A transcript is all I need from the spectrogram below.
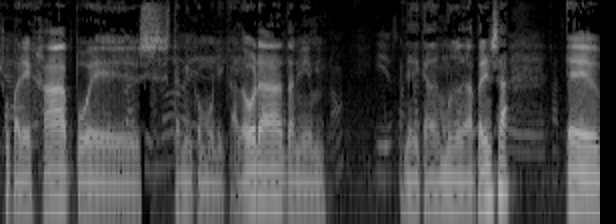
su pareja, pues también comunicadora, también dedicada al mundo de la prensa, eh,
